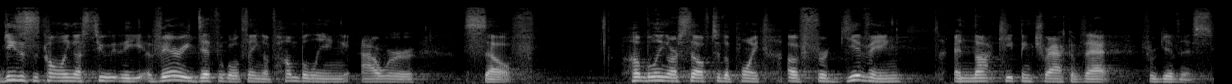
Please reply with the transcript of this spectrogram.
Jesus is calling us to the very difficult thing of humbling ourself. Humbling ourselves to the point of forgiving and not keeping track of that forgiveness.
